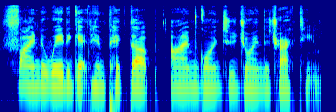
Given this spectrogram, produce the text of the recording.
Find a way to get him picked up. I'm going to join the track team.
